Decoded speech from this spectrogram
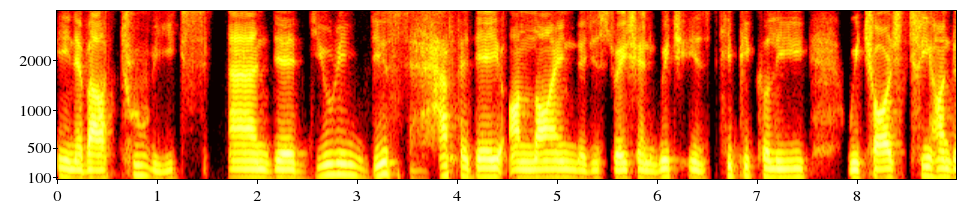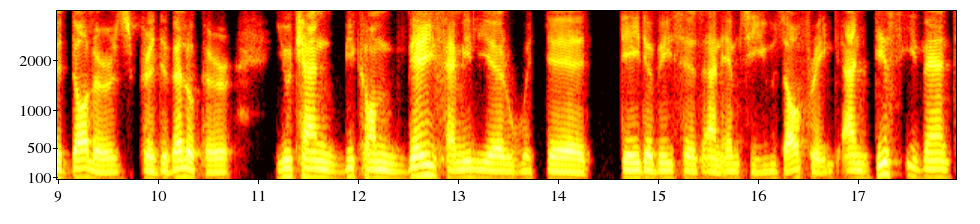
in about two weeks. And uh, during this half a day online registration, which is typically we charge $300 per developer, you can become very familiar with the databases and MCUs offering. And this event,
